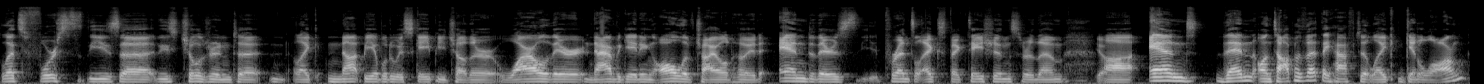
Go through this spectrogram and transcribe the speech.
let's force these uh these children to like not be able to escape each other while they're navigating all of childhood and there's parental expectations for them. Yeah. uh and then on top of that they have to like get along.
